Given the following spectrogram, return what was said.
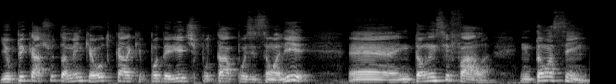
E o Pikachu também, que é outro cara que poderia disputar a posição ali, é, então nem se fala. Então, assim,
